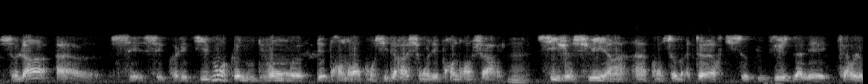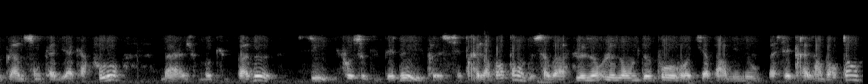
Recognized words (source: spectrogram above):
cela, euh, c'est collectivement que nous devons euh, les prendre en considération et les prendre en charge. Si je suis un, consommateur qui s'occupe juste d'aller faire le plein de son caddie à Carrefour, ben, je ne m'occupe pas d'eux. Si, il faut s'occuper d'eux. C'est très important de savoir le, nombre de pauvres qu'il y a parmi nous. Ben, c'est très important.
